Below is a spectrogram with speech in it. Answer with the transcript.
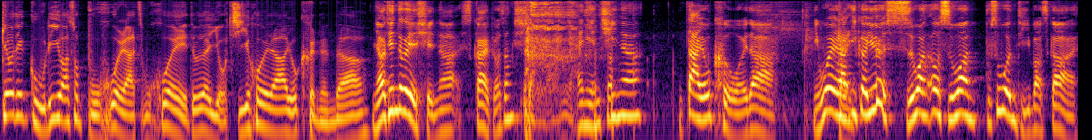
给我点鼓励啊！说不会啊，怎么会？对不对？有机会的啊，有可能的啊。你要听这个也行啊，Sky 不要这样想啊，你还年轻啊，你大有可为的、啊。你未来一个月十万、二十万不是问题吧，Sky？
